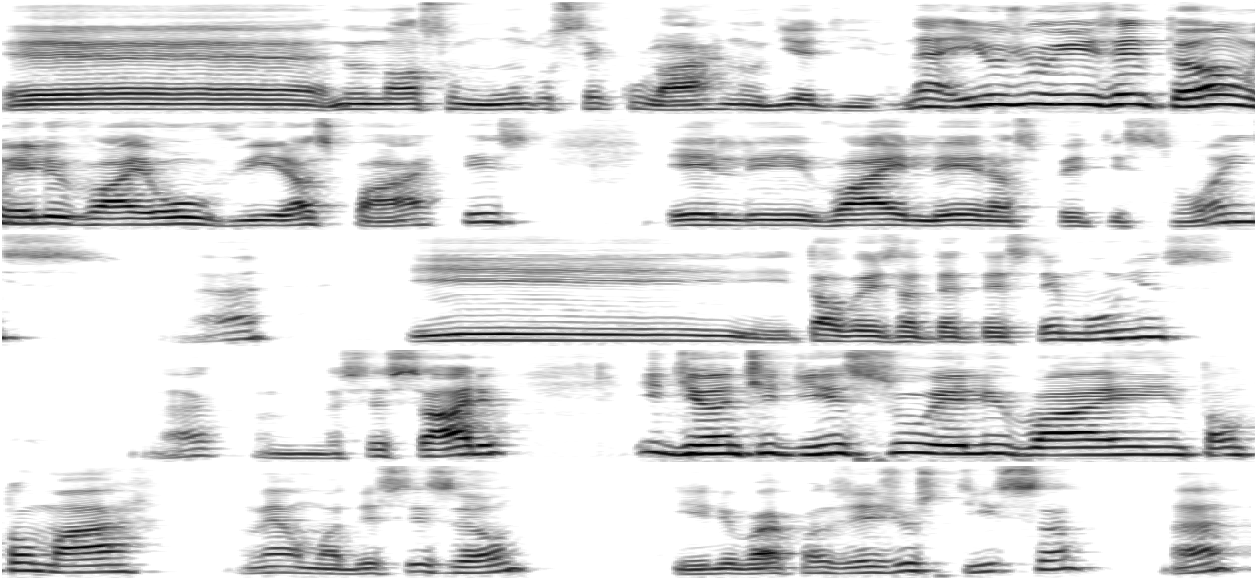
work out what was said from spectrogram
é, no nosso mundo secular no dia a dia. Né? E o juiz, então, ele vai ouvir as partes, ele vai ler as petições, né? e talvez até testemunhas, né? necessário, e diante disso ele vai então tomar né, uma decisão, e ele vai fazer justiça, né?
